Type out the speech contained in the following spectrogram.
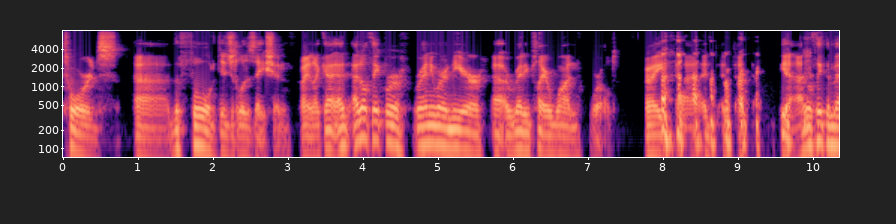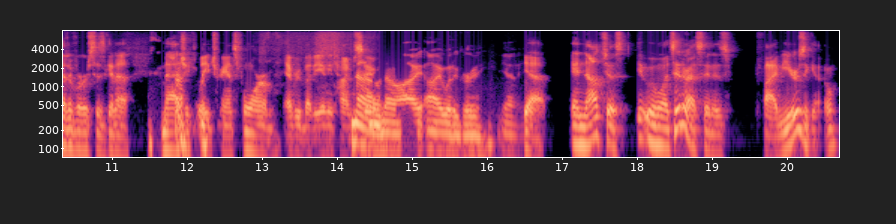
towards uh, the full digitalization, right? Like I, I don't think we're we're anywhere near uh, a Ready Player One world, right? Uh, I, I, yeah, I don't think the metaverse is going to magically transform everybody anytime no, soon. No, no, I I would agree. Yeah, yeah, and not just it, what's interesting is five years ago,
